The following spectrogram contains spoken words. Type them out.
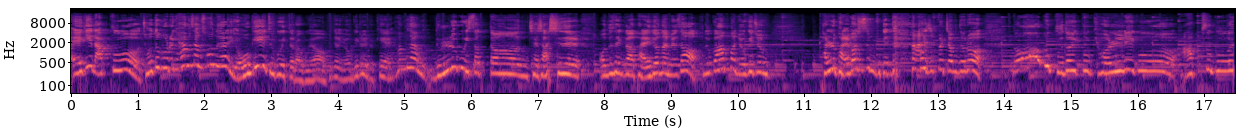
아기 낳고 저도 모르게 항상 손을 여기에 두고 있더라고요. 그냥 여기를 이렇게 항상 누르고 있었던 제 자신을 어느샌가 발견하면서 누가 한번 여기 좀 발로 밟아줬으면 좋겠다 싶을 정도로 너무 굳어있고 결리고 아프고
